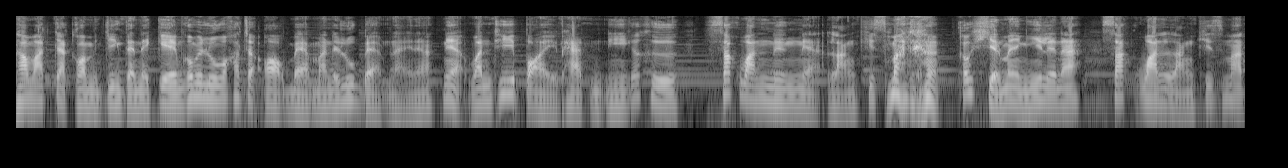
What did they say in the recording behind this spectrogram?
ถ้าวัดจากความเป็นจริงแต่ในเกมก็ไม่รู้ว่าเขาจะออกแบบมาในรูปแบบไหนนะเนี่ยวันที่ปล่อยแพทนี้ก็คือสักวันหนึ่งเนี่ยหลังคริสต์มาสเขาเขียนมาอย่างนี้เลยนะ สักวันหลังคริสต์มาส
